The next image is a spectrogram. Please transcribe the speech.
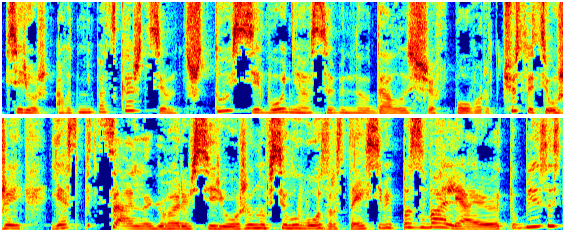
Сереж, а вот не подскажете, что сегодня особенно удалось шеф-повару? Чувствуете, уже я специально говорю Сереже, но в силу возраста я себе позволяю эту близость.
